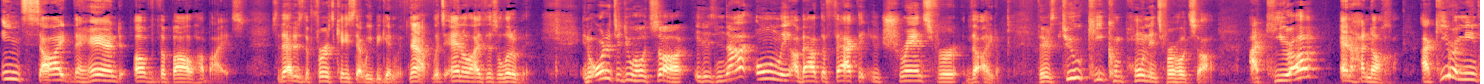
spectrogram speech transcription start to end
inside the hand of the Baal Habayis. So that is the first case that we begin with. Now, let's analyze this a little bit. In order to do Hotzah, it is not only about the fact that you transfer the item. There's two key components for Hotzah Akira and Hanacha. Akira means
